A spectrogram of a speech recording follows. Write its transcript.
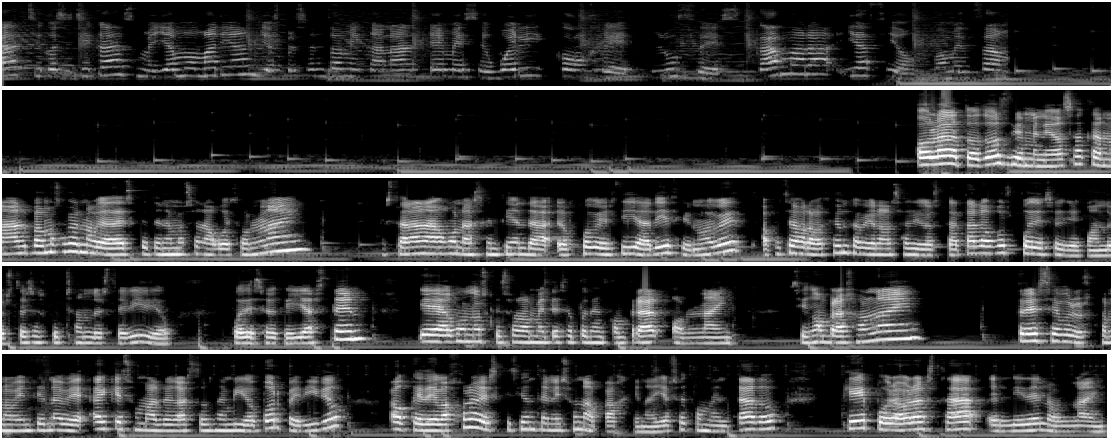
Hola chicos y chicas, me llamo Marian y os presento a mi canal MS Welly con G, luces, cámara y acción. Comenzamos. Hola a todos, bienvenidos al canal. Vamos a ver novedades que tenemos en la web online. Estarán algunas en tienda el jueves día 19. A fecha de grabación todavía no han salido los catálogos. Puede ser que cuando estés escuchando este vídeo, puede ser que ya estén hay algunos que solamente se pueden comprar online. Si compras online, 3,99 euros hay que sumar de gastos de envío por pedido, aunque debajo de la descripción tenéis una página. Ya os he comentado que por ahora está el Lidl online.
